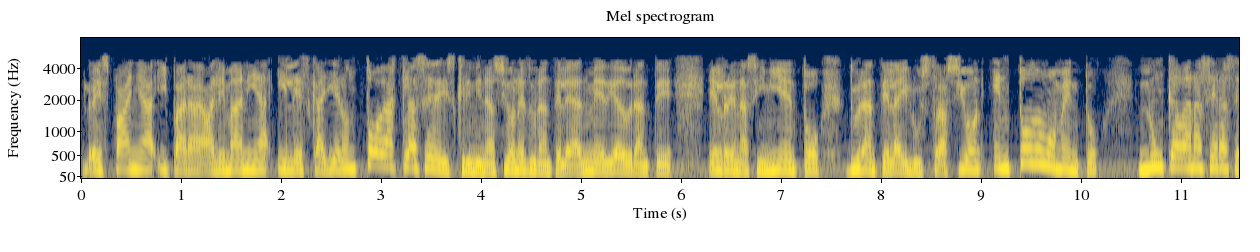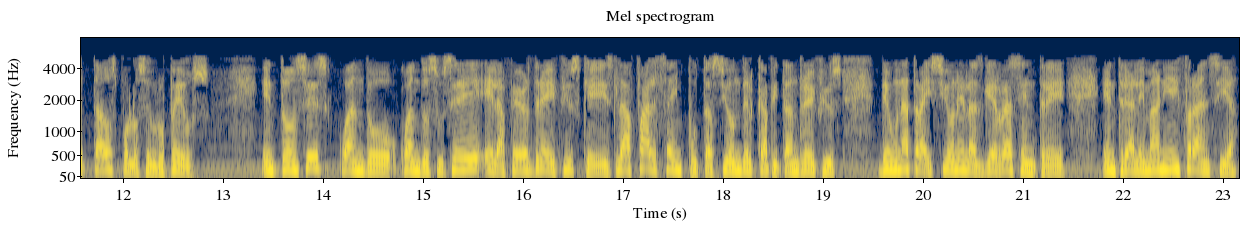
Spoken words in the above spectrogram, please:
España y para Alemania y les cayeron toda clase de discriminaciones durante la Edad Media, durante el Renacimiento, durante la Ilustración. En todo momento nunca van a ser aceptados por los europeos entonces, cuando, cuando sucede el affair Dreyfus, que es la falsa imputación del capitán Dreyfus de una traición en las guerras entre, entre Alemania y Francia,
